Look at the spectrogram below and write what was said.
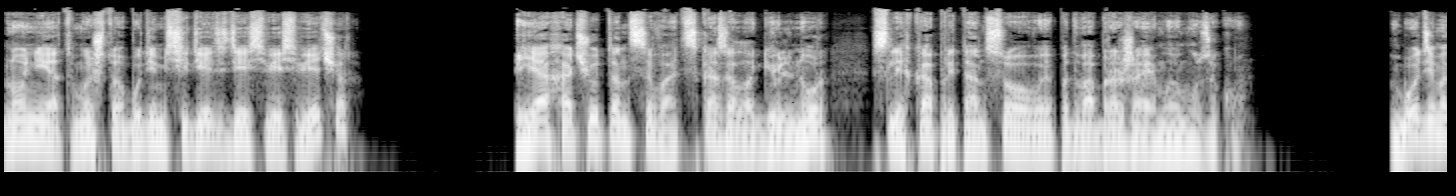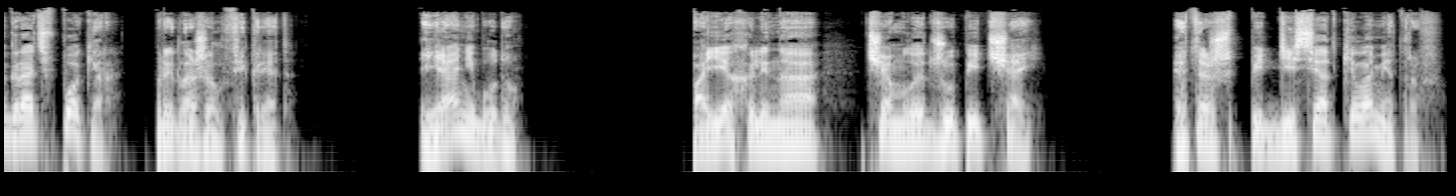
«Ну нет, мы что, будем сидеть здесь весь вечер?» «Я хочу танцевать», — сказала Гюльнур, слегка пританцовывая под воображаемую музыку. «Будем играть в покер», — предложил Фикрет. «Я не буду». «Поехали на Чамлэджу пить чай». «Это ж 50 километров».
